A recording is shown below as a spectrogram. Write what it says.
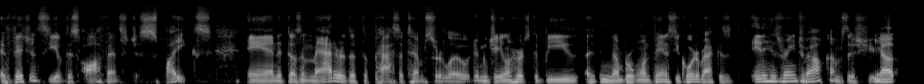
efficiency of this offense just spikes, and it doesn't matter that the pass attempts are low. I mean, Jalen Hurts could be, I think, number one fantasy quarterback is in his range of outcomes this year. Yep.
